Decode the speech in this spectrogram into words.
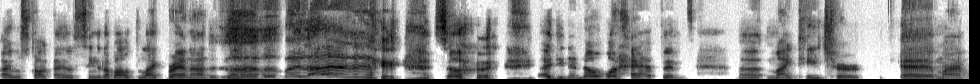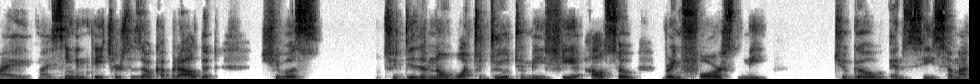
I, I was talk I was singing about like Bryan Adams, love of my life. so I didn't know what happened. Uh, my teacher, uh, my my my singing teacher, Suzel Cabral, that she was she didn't know what to do to me. She also reinforced me to go and see some uh,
